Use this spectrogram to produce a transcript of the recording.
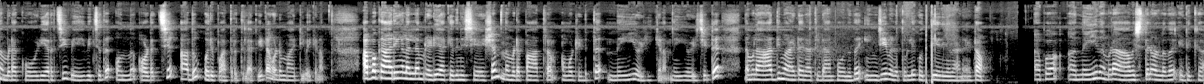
നമ്മുടെ കോഴിയിറച്ചി വേവിച്ചത് ഒന്ന് ഉടച്ച് അതും ഒരു പാത്രത്തിലാക്കിയിട്ട് അങ്ങോട്ട് മാറ്റി വെക്കണം. അപ്പോൾ കാര്യങ്ങളെല്ലാം റെഡിയാക്കിയതിന് ശേഷം നമ്മുടെ പാത്രം അങ്ങോട്ടെടുത്ത് നെയ്യ് ഒഴിക്കണം നെയ്യ് ഒഴിച്ചിട്ട് നമ്മൾ ആദ്യമായിട്ട് അതിനകത്ത് ഇടാൻ പോകുന്നത് ഇഞ്ചി വെളുത്തുള്ളി കൊത്തി അരിഞ്ഞതാണ് കേട്ടോ. അപ്പോൾ നെയ്യ് നമ്മുടെ ആവശ്യത്തിനുള്ളത് എടുക്കുക.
